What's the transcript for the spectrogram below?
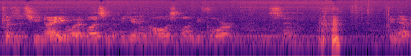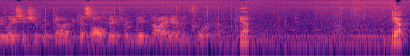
because it's uniting what it was in the beginning, all is one before sin. Mm-hmm. In that relationship with God because all things were made by him and for him. Yep. Yep.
